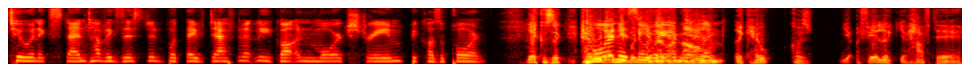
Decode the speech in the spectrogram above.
to an extent have existed, but they've definitely gotten more extreme because of porn. Yeah, because like, how would Porn is anybody have ever known? like- Like, how? Because I feel like you'd have to.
